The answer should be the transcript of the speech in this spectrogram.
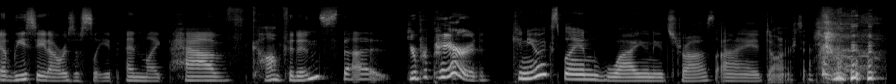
at least eight hours of sleep, and like have confidence that you're prepared. Can you explain why you need straws? I don't understand.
